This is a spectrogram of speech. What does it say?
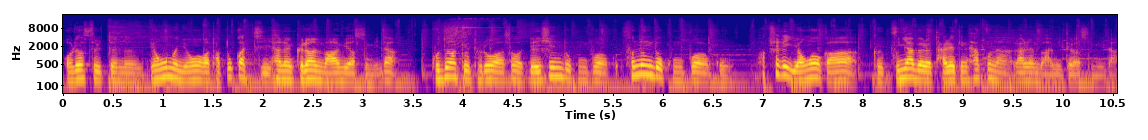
어렸을 때는 영어면 영어가 다 똑같지 하는 그런 마음이었습니다. 고등학교 들어와서 내신도 공부하고 수능도 공부하고 확실히 영어가 그 분야별로 다르긴 하구나라는 마음이 들었습니다.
